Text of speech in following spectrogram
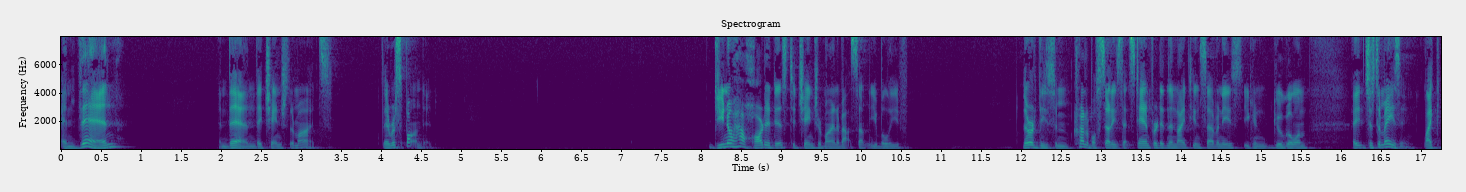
And then, and then they changed their minds. They responded. Do you know how hard it is to change your mind about something you believe? There are these incredible studies that Stanford did in the 1970s. You can Google them. It's just amazing. Like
